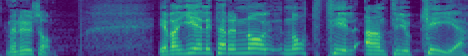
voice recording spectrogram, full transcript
Men hur som. Evangeliet hade nått till Antiochia.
